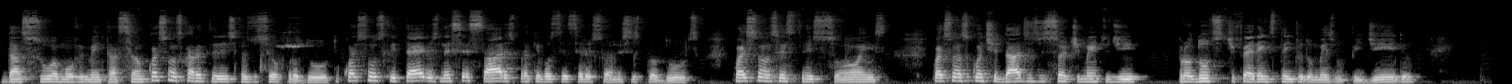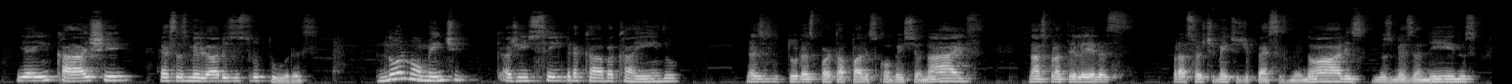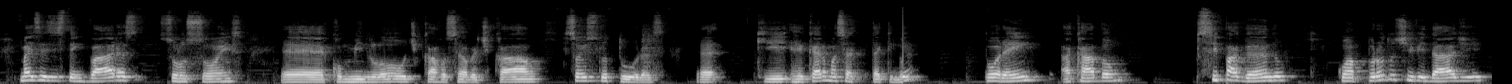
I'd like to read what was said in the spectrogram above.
da sua movimentação, quais são as características do seu produto, quais são os critérios necessários para que você selecione esses produtos, quais são as restrições, quais são as quantidades de sortimento de produtos diferentes dentro do mesmo pedido. E aí encaixe essas melhores estruturas. Normalmente a gente sempre acaba caindo nas estruturas porta-palhas convencionais, nas prateleiras para sortimento de peças menores, nos mezaninos, mas existem várias soluções, é, como mini load, carrossel vertical, são estruturas é, que requerem uma certa tecnologia, porém acabam se pagando com a produtividade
